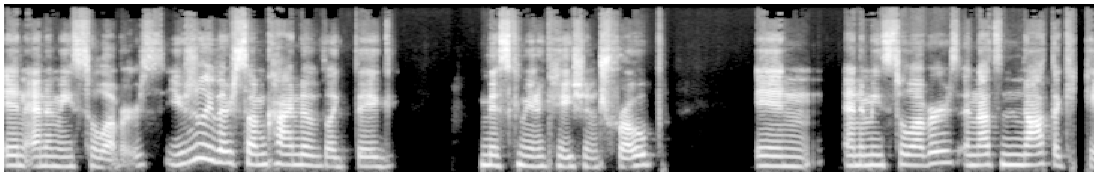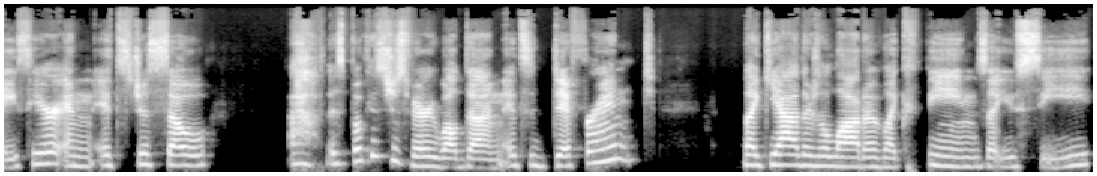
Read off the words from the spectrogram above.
in enemies to lovers usually there's some kind of like big miscommunication trope in enemies to lovers and that's not the case here and it's just so ah, this book is just very well done. It's different. Like yeah there's a lot of like themes that you see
